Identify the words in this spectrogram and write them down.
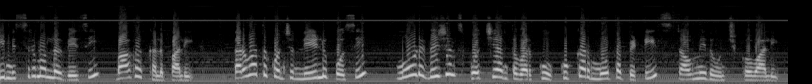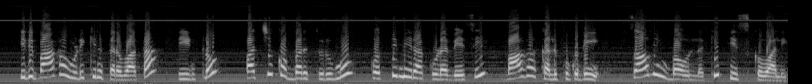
ఈ మిశ్రమంలో వేసి బాగా కలపాలి. తర్వాత కొంచెం నీళ్ళు పోసి మూడు విజిల్స్ వచ్చేంత వరకు కుక్కర్ మూత పెట్టి స్టవ్ మీద ఉంచుకోవాలి. ఇది బాగా ఉడికిన తర్వాత దీంట్లో పచ్చి కొబ్బరి తురుము కొత్తిమీర కూడా వేసి బాగా కలుపుకుని సర్వింగ్ బౌల్లోకి తీసుకోవాలి.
